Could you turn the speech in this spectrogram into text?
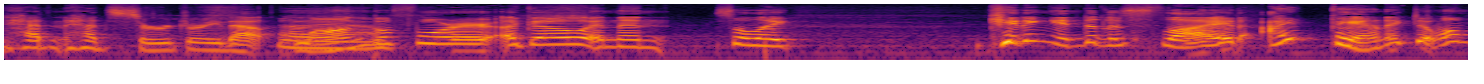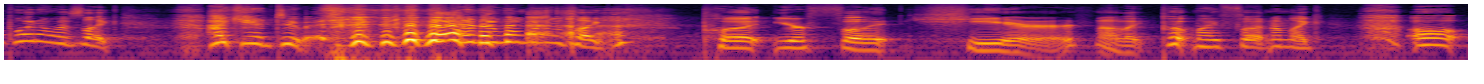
hadn't had surgery that Oh, long yeah. before ago. And then, so like, getting into the slide, I panicked at one point. I was like, I can't do it. and the woman was like, put your foot here. And I like, put my foot. And I'm like, oh,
